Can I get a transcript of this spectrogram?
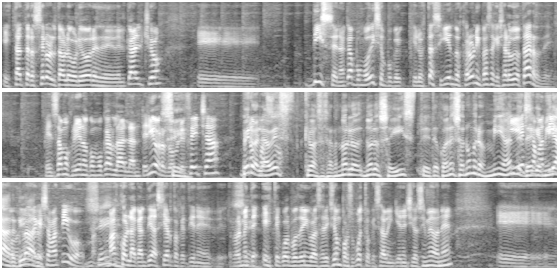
Está tercero en la tabla de goleadores de- del calcio. Eh, dicen, acá pongo dicen porque que lo está siguiendo Scaloni y pasa que ya lo veo tarde. Pensamos que iban a convocar la, la anterior Sí. doble fecha. Pero No a la pasó. vez, ¿qué vas a hacer? ¿No lo, no lo seguís? Te- te- con esos números Y mínimamente es tenés que mirar, claro. que es llamativo. Sí. Más con la cantidad de aciertos que tiene eh, realmente Sí. este cuerpo técnico de la selección. Por supuesto que saben quién es Gio Simeone. Eh,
